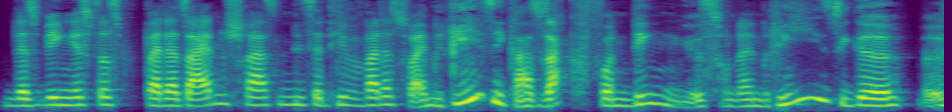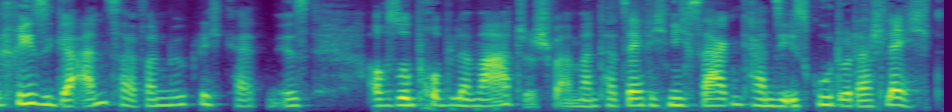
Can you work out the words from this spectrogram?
Und deswegen ist das bei der Seidenstraßeninitiative, weil das so ein riesiger Sack von Dingen ist und eine riesige, riesige Anzahl von Möglichkeiten ist, auch so problematisch, weil man tatsächlich nicht sagen kann, sie ist gut oder schlecht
